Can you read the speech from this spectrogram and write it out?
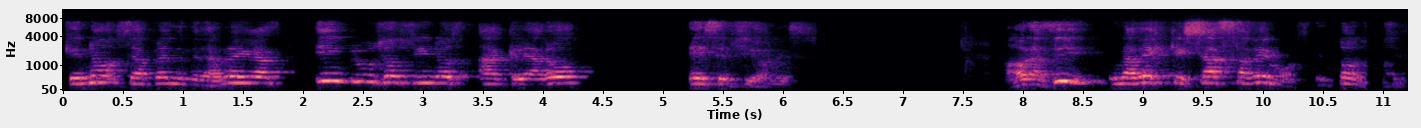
que no se aprenden de las reglas, incluso si nos aclaró excepciones. Ahora sí, una vez que ya sabemos entonces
